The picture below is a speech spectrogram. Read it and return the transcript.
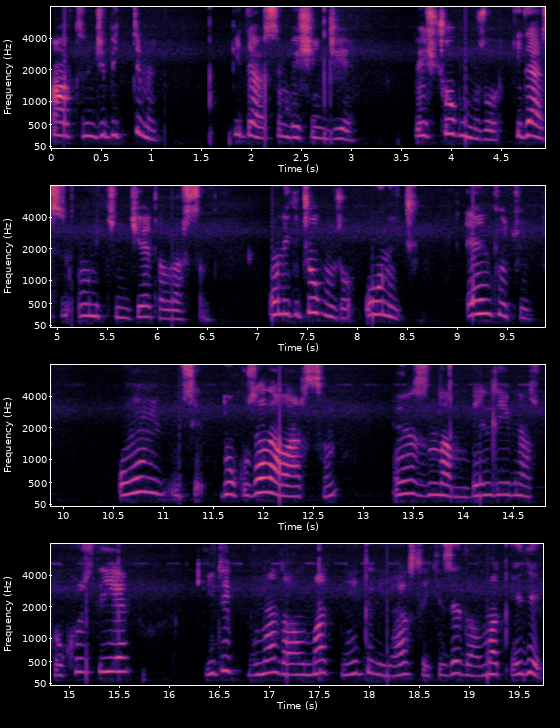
6. bitti mi? Gidersin 5.ye. 5 çok mu zor? Gidersin 12.ye dalarsın. 12 çok mu zor? 13. En kötü 19'a dalarsın. En azından belediye binası 9 diye gidip buna dalmak nedir ya? 8'e dalmak nedir?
